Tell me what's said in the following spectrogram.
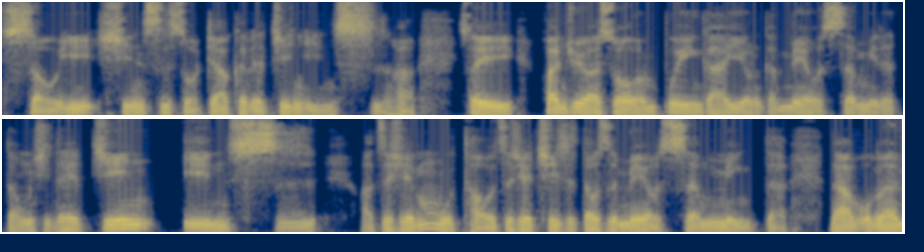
手艺心思所雕刻的金银石哈。所以换句话说，我们不应该用那个没有生命的东西，那些金。银石啊，这些木头，这些其实都是没有生命的。那我们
